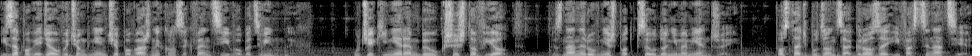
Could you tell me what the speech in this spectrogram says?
i zapowiedział wyciągnięcie poważnych konsekwencji wobec winnych. Uciekinierem był Krzysztof J., znany również pod pseudonimem Jędrzej, postać budząca grozę i fascynację,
